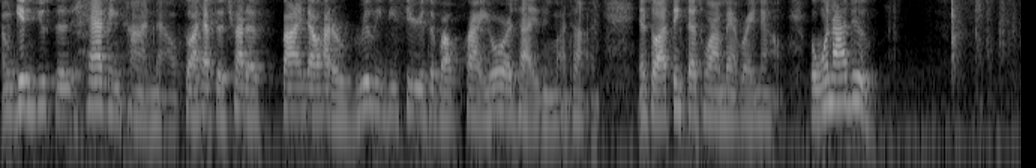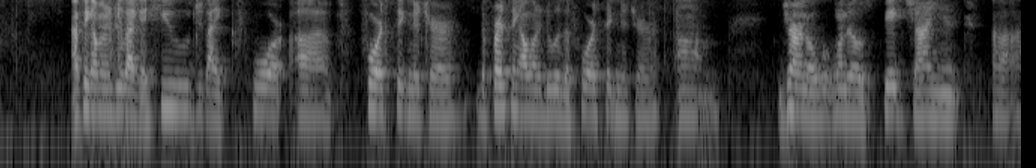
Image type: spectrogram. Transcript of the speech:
I'm getting used to having time now. So I have to try to find out how to really be serious about prioritizing my time. And so I think that's where I'm at right now. But when I do, I think I'm going to do like a huge, like four, uh, four signature. The first thing I want to do is a four signature, um, journal with one of those big giant, uh,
